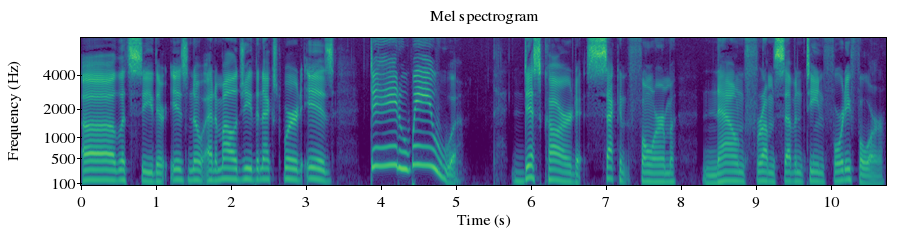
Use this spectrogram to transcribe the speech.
uh, let's see. There is no etymology. The next word is discard, second form, noun from 1744.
